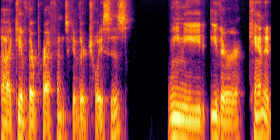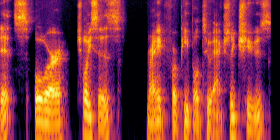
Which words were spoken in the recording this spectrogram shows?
uh, give their preference, give their choices we need either candidates or choices, right, for people to actually choose.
